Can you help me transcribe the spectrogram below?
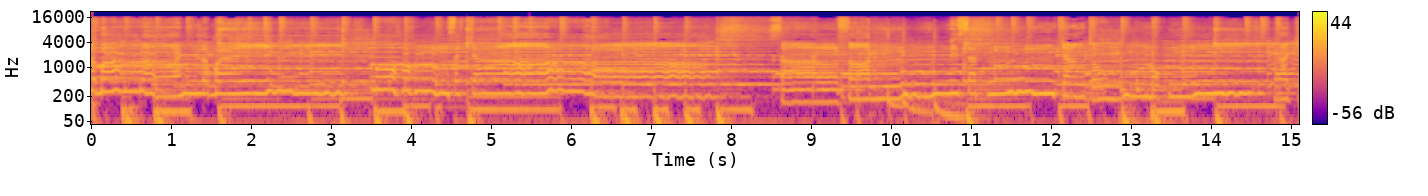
ល្បាញ ល្បីមហោសច្ចាសាលសននិសិតចាំងទុំមុខរច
